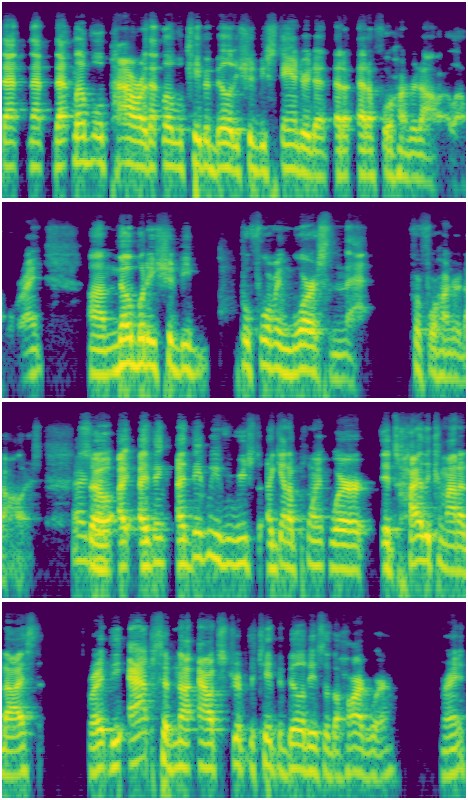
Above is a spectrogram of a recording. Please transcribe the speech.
that that that level of power, that level of capability should be standard at at a, at a four hundred dollar level, right? Um, nobody should be performing worse than that for four hundred dollars. I. So I, I think I think we've reached again a point where it's highly commoditized, right? The apps have not outstripped the capabilities of the hardware, right?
